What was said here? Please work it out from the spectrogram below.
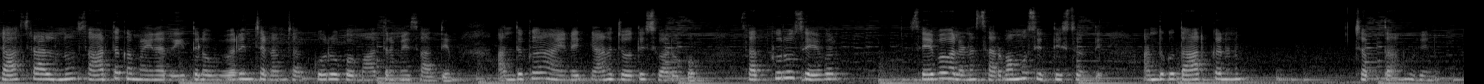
శాస్త్రాలను సార్థకమైన రీతిలో వివరించడం సద్గురువుకు మాత్రమే సాధ్యం. అందుకే ఆయన జ్ఞానజ్యోతి స్వరూపం. సద్గురు సేవ సేవ వలన సర్వము సిద్ధిస్తుంది. అందుకు తార్కణను చెప్తాను విను.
